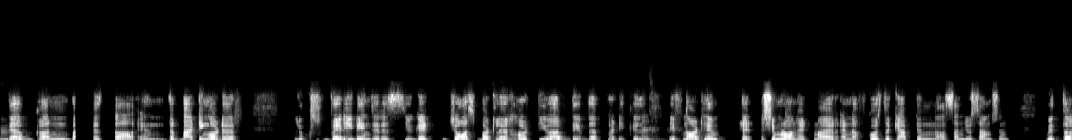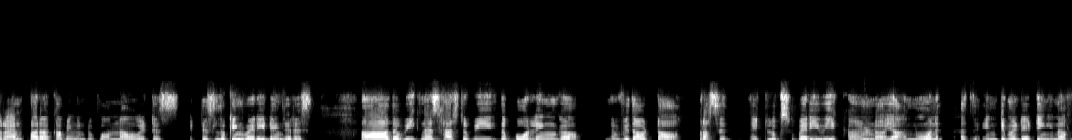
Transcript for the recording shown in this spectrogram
Hmm. They have gun batters uh, in the batting order looks very dangerous. You get Jos Buttler out, you have Devdutt Padikkal. if not him, Shimron Hetmyer, and of course the captain uh, Sanju Samson. With uh, Ryan Parag coming into form now, it is it is looking very dangerous. Uh, the weakness has to be the bowling uh, without uh, Prasidh, it looks very weak, and mm-hmm. uh, yeah, no one is as intimidating enough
